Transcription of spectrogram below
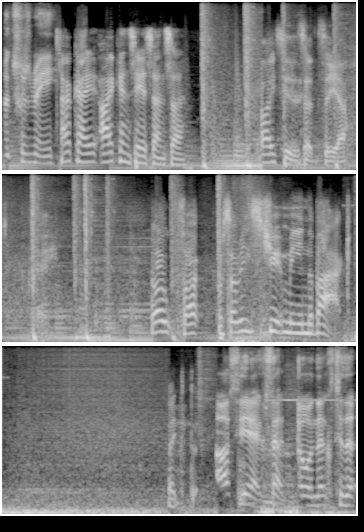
Which was me. Okay, I can see a sensor. I see the sensor, yeah. Okay. Oh, fuck. Somebody's shooting me in the back. Like, th- RCX, that door next to the.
